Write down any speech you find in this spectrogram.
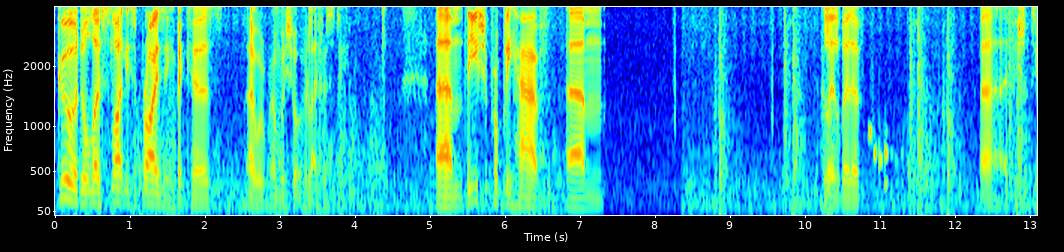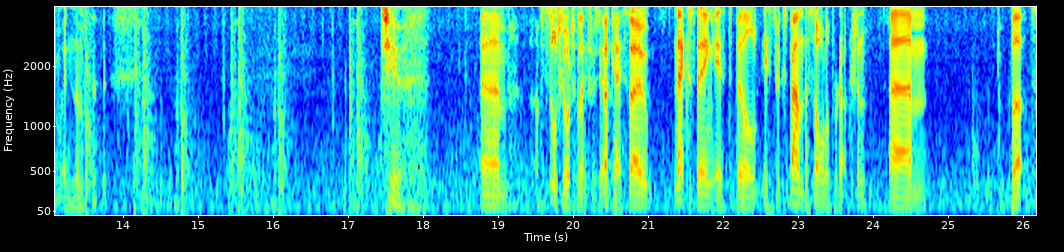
good, although slightly surprising because oh, we're, and we're short of electricity. Um, these should probably have um, a little bit of uh, efficiency in them. Phew. Um, I'm still short of electricity. Okay, so next thing is to build is to expand the solar production. Um, but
